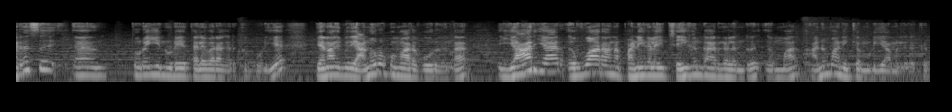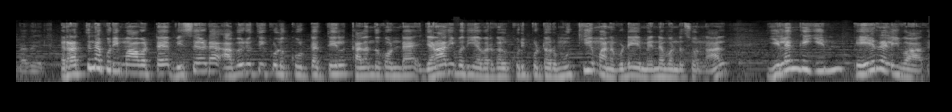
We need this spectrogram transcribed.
அரசு துறையினுடைய தலைவராக இருக்கக்கூடிய ஜனாதிபதி அனுரகுமார் கூறுகின்றார். யார் யார் எவ்வாறான பணிகளை செய்கின்றார்கள் என்று எம்மால் அனுமானிக்க முடியாமல் இருக்கின்றது. ரத்தினபுரி மாவட்ட விசேட அபிவிருத்தி குழு கூட்டத்தில் கலந்து கொண்ட ஜனாதிபதி அவர்கள் குறிப்பிட்ட ஒரு முக்கியமான விடயம் என்னவென்று சொன்னால் இலங்கையின் பேரழிவாக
